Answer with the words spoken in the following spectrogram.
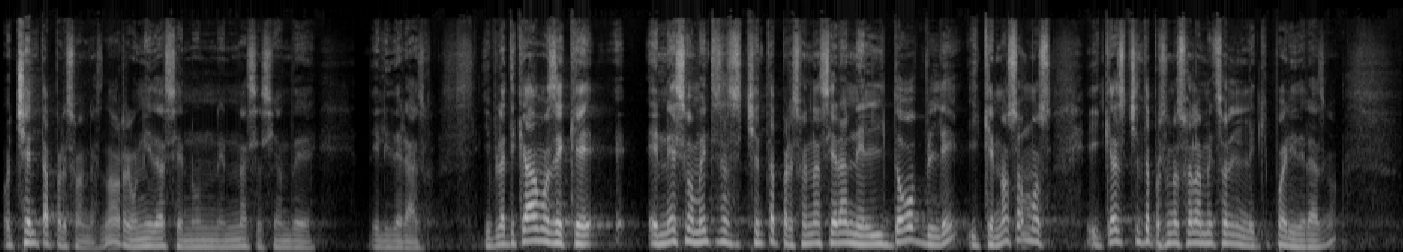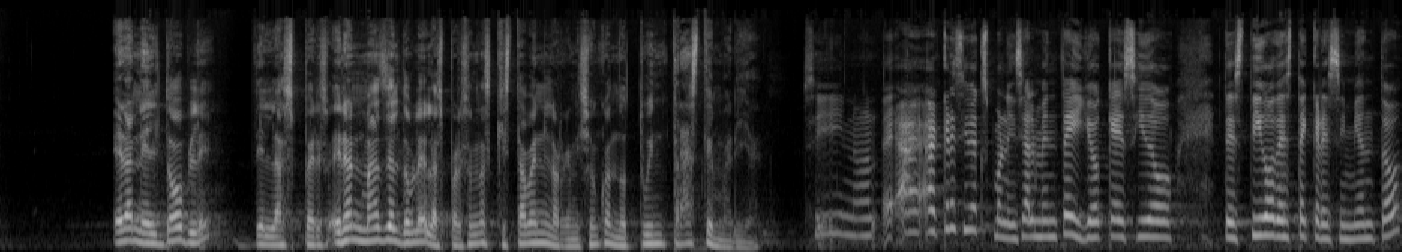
80 personas, ¿no? Reunidas en, un, en una sesión de, liderazgo. Y platicábamos de que en ese momento esas 80 personas eran el doble y que no somos, y que esas 80 personas solamente son en el equipo de liderazgo, eran el doble las personas, eran más del doble de las personas que estaban en la organización cuando tú entraste, María. Sí, no, eh, ha, crecido exponencialmente y yo que he sido testigo de este crecimiento,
